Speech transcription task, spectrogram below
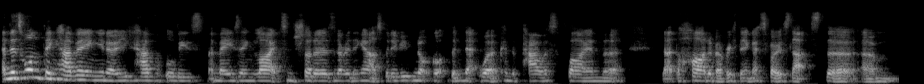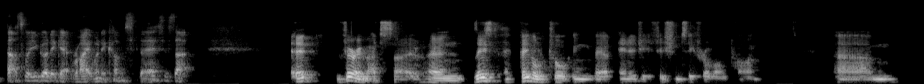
And there's one thing having, you know, you have all these amazing lights and shutters and everything else, but if you've not got the network and the power supply and the at the heart of everything, I suppose that's the um that's what you've got to get right when it comes to this. Is that it very much so. And these people are talking about energy efficiency for a long time. Um,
